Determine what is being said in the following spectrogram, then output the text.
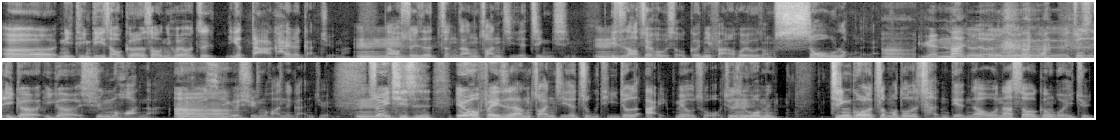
呃，你听第一首歌的时候，你会有这一个打开的感觉嘛？嗯，然后随着整张专辑的进行，嗯，一直到最后一首歌，你反而会有一种收拢的感觉，嗯，圆满的，对对对对对对，就是一个一个循环呐，我觉得是一个循环的感觉。所以其实《Earfade》这张专辑的主题就是爱，没有错，就是我们经过了这么多的沉淀，然后我那时候跟维君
